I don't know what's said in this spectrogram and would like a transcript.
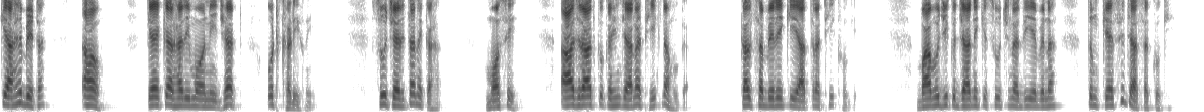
क्या है बेटा? आओ, कहकर हरिमोहनी झट उठ खड़ी हुई। सुचरिता ने कहा, मौसी, आज रात को कहीं जाना ठीक ना होगा। कल सवेरे की यात्रा ठीक होगी। बाबूजी को जाने की सूचना दिए बिना तुम कैसे जा सकोगी?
